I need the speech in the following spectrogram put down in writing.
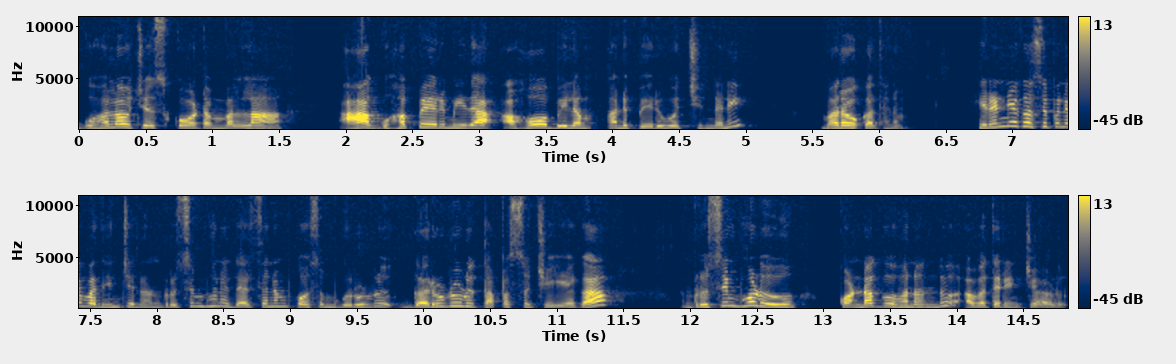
గుహలో చేసుకోవటం వల్ల ఆ గుహ పేరు మీద అహోబిలం అని పేరు వచ్చిందని మరో కథనం. హిరణ్యకశిపుని వధించిన నృసింహుని దర్శనం కోసం గురుడు గరుడు తపస్సు చేయగా నృసింహుడు కొండ గుహనందు అవతరించాడు.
